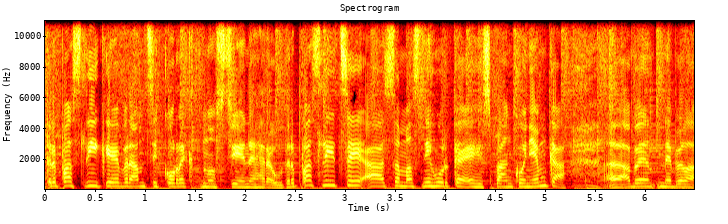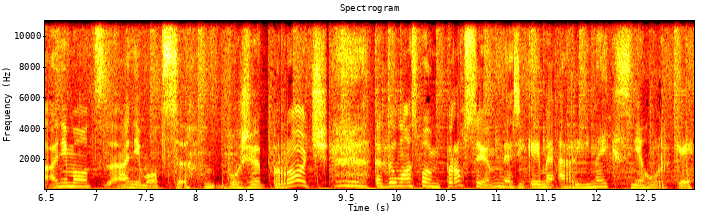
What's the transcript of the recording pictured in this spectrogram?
Trpaslíky v rámci korektnosti nehrajou trpaslíci a sama Sněhurka je hispánko Němka, Eh, aby nebyla ani moc, ani moc. Bože, proč? Tak tomu aspoň prosím, neříkejme remake Sněhurky.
